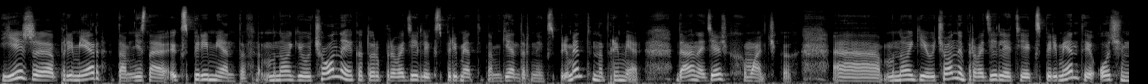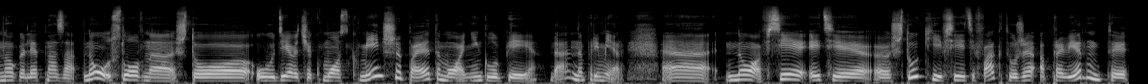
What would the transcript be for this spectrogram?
Есть же пример, там, не знаю, экспериментов. Многие ученые, которые проводили эксперименты, там, гендерные эксперименты, например, да, на девочках и мальчиках, э, многие ученые проводили эти эксперименты очень много лет назад. Ну, условно, что у девочек мозг меньше, поэтому они глупее, да, например. Э, но все эти э, штуки, все эти факты уже опровергнуты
